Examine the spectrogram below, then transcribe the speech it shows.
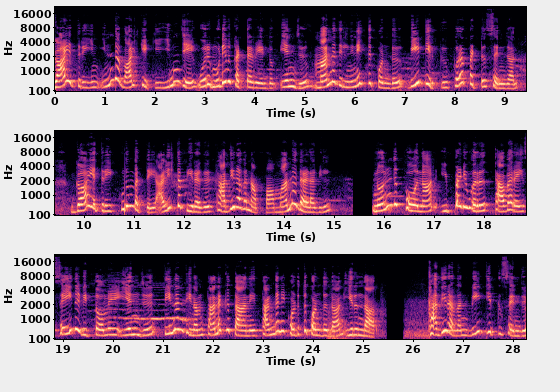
காயத்ரியின் இந்த வாழ்க்கைக்கு இன்றே ஒரு முடிவு கட்ட வேண்டும் என்று மனதில் நினைத்து கொண்டு வீட்டிற்கு புறப்பட்டு சென்றான். காயத்ரி குடும்பத்தை அழித்த பிறகு கதிரவன் அப்பா மனதளவில் நொந்து போனார். இப்படி ஒரு தவறை செய்து விட்டோமே என்று தினம் தினம் தனக்கு தானே தண்டனை கொடுத்து கொண்டுதான் இருந்தார். கதிரவன் வீட்டிற்கு சென்று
